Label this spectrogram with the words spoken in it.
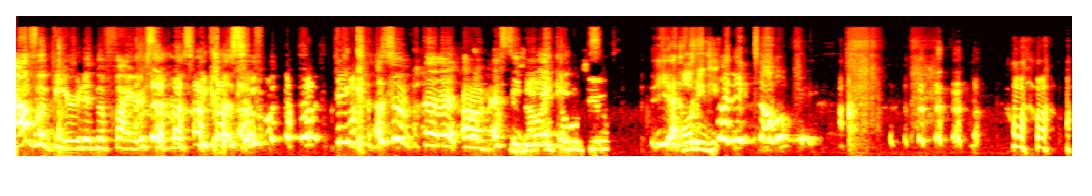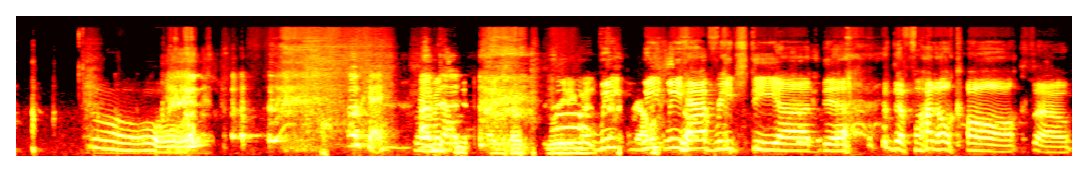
have a beard in the fire service because of because of the um Is that what he told you? Yes, Well, I mean, that's he- what he told me. Oh. Okay, Yeah, I'm done. joke for reading that. we we, we have reached the uh, the the final call. So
